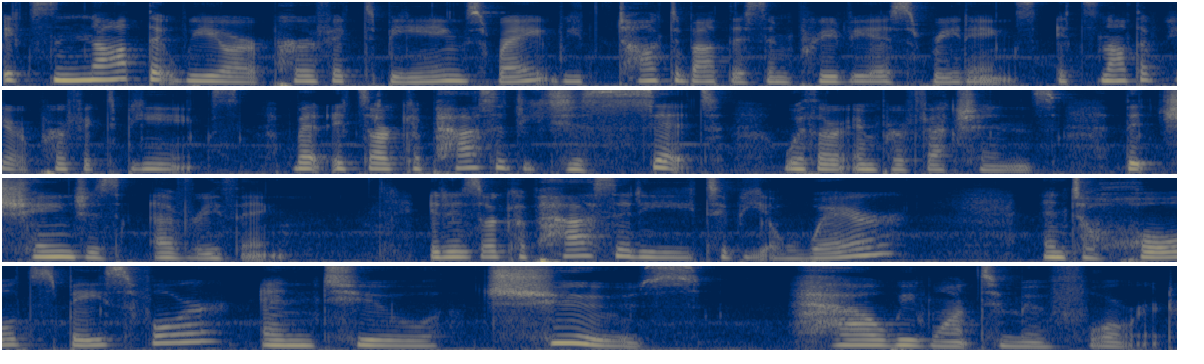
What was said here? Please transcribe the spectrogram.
it's not that we are perfect beings, right? We've talked about this in previous readings. It's not that we are perfect beings, but it's our capacity to sit with our imperfections that changes everything. It is our capacity to be aware and to hold space for and to choose how we want to move forward.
